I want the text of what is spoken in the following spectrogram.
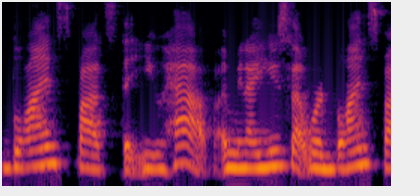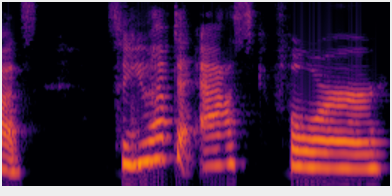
blind spots that you have. I mean, I use that word blind spots. So you have to ask for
